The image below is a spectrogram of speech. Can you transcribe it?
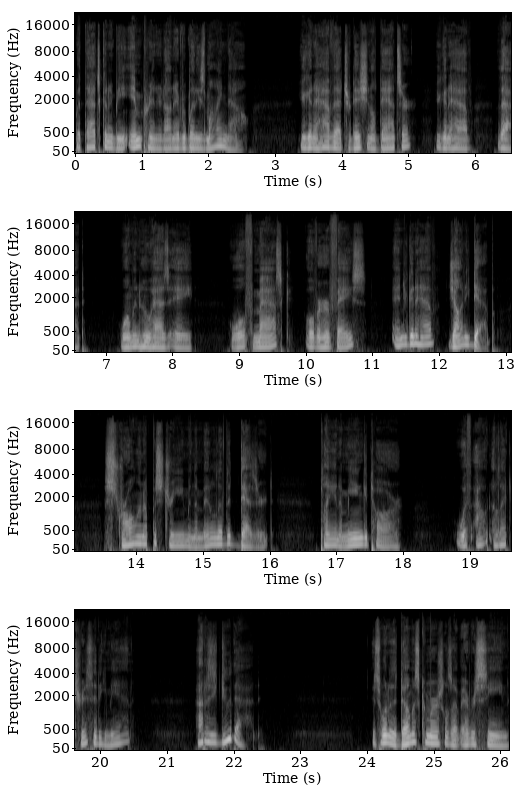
But that's going to be imprinted on everybody's mind now. You're going to have that traditional dancer. You're going to have that woman who has a wolf mask over her face. And you're going to have Johnny Depp strolling up a stream in the middle of the desert playing a mean guitar without electricity, man. How does he do that? It's one of the dumbest commercials I've ever seen,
